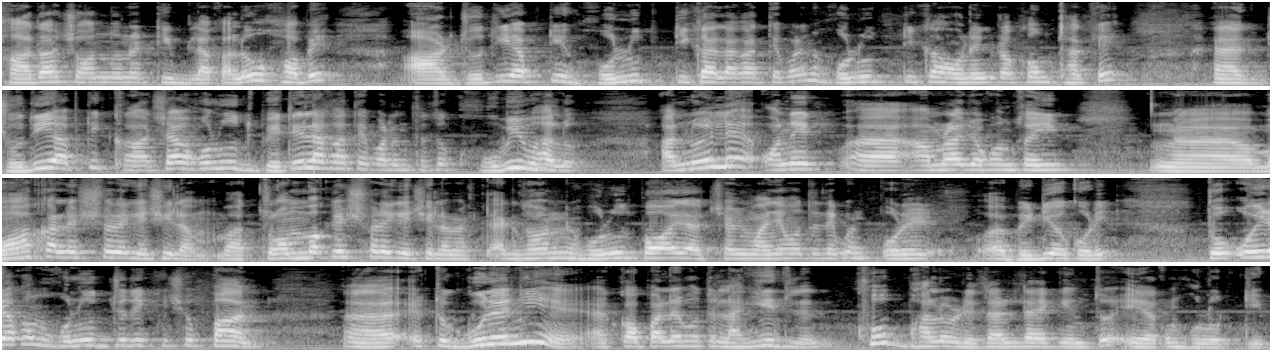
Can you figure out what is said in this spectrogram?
সাদা চন্দনের টিপ লাগালেও হবে। আর যদি আপনি হলুদ টিকা লাগাতে পারেন, হলুদ টিকা অনেক রকম থাকে। যদি আপনি কাঁচা হলুদ বেটে লাগাতে পারেন তাহলে তো খুবই ভালো। আর নইলে অনেক আমরা যখন সেই মহাকালেশ্বরে গেছিলাম বা ত্রম্বকেশ্বরে গেছিলাম, একটা, এক ধরনের হলুদ পাওয়া যাচ্ছে, আমি মাঝে মধ্যে দেখবেন পরে ভিডিও করি। তো ওই রকম হলুদ যদি কিছু পান একটু গুলে নিয়ে আহ, কপালের মধ্যে লাগিয়ে দিলেন। খুব ভালো রেজাল্ট দেয় কিন্তু এরকম হলুদ টিপ।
